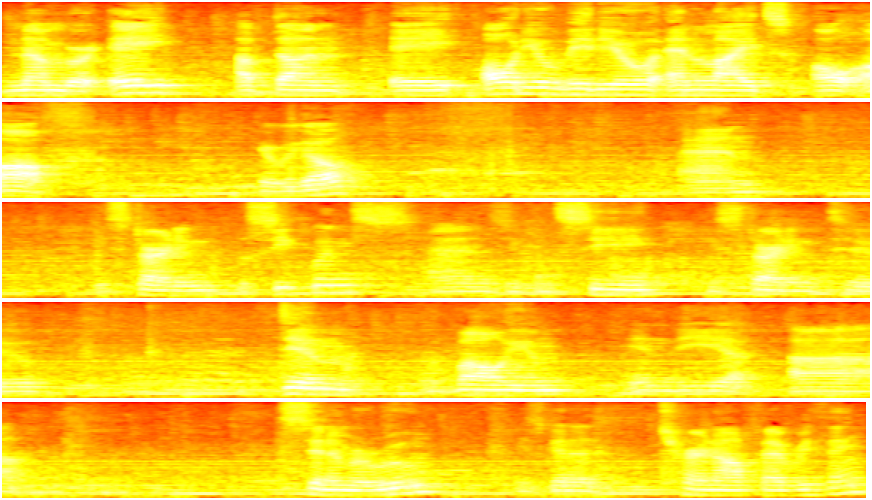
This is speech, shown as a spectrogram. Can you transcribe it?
number eight, I've done a audio, video, and lights all off. Here we go. And He's starting the sequence, and as you can see, he's starting to dim the volume in the uh, cinema room. He's going to turn off everything.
